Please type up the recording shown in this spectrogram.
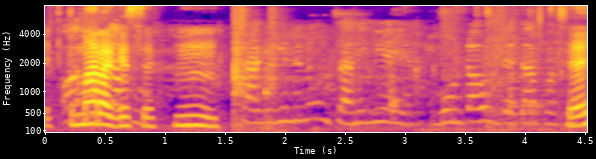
এটা তো মারা গেছে। হুম। সেই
